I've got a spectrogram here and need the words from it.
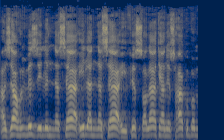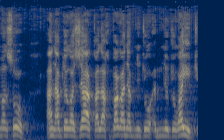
عزاه المزي للنساء إلى النساء في الصلاة عن إسحاق بن منصور. عن عبد الرزاق قال أخبرنا ابن, جريج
